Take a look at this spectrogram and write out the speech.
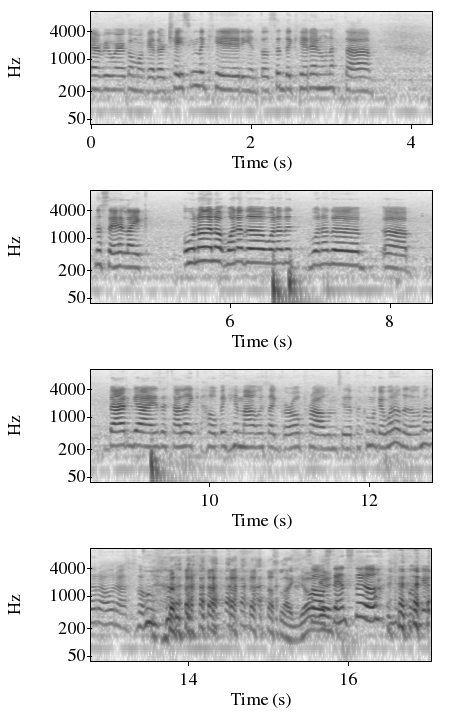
everywhere, como que they're chasing the kid, y entonces the kid en una está, no sé, like, uno de los, one of the, one of the, one of the, uh, bad guys está like helping him out with like girl problems y después como que bueno te tengo que matar ahora so, like, yo, so ¿qué? stand still que,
